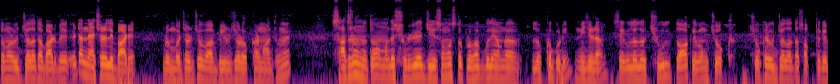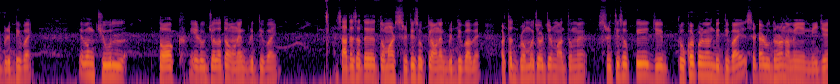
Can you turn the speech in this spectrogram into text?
তোমার উজ্জ্বলতা বাড়বে। এটা ন্যাচারালি বাড়ে। ব্রহ্মচর্য বা বীর্য রক্ষার মাধ্যমে সাধারণত আমাদের শরীরে যে সমস্ত প্রভাবগুলি আমরা লক্ষ্য করি নিজেরা, সেগুলো হলো চুল, ত্বক এবং চোখ। চোখের উজ্জ্বলতা সব থেকে বৃদ্ধি পায় এবং চুল, ত্বক এর উজ্জ্বলতা অনেক বৃদ্ধি পায়। সাথে সাথে তোমার স্মৃতিশক্তি অনেক বৃদ্ধি পাবে। অর্থাৎ ব্রহ্মচর্যের মাধ্যমে স্মৃতিশক্তি যে প্রখর পরিমাণ বৃদ্ধি পায়, সেটার উদাহরণ আমি নিজে,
